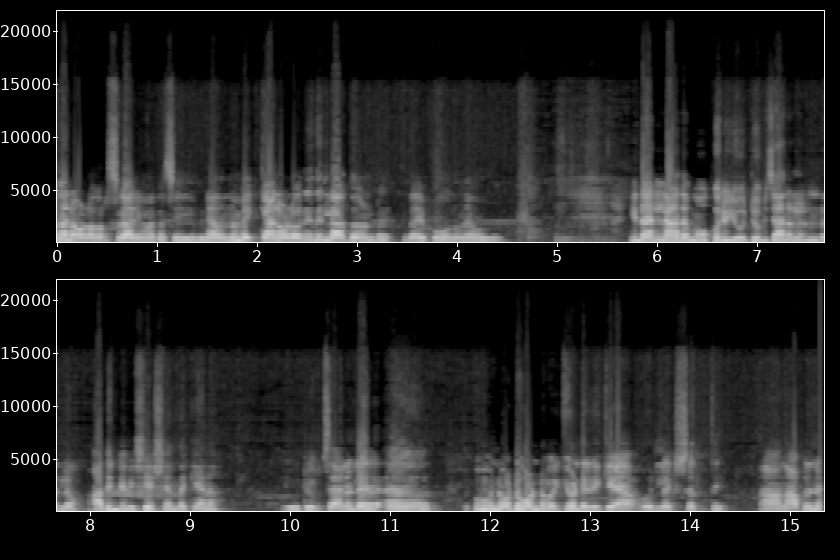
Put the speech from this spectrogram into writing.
അങ്ങനെയുള്ള കുറച്ച് കാര്യങ്ങളൊക്കെ ചെയ്യും. പിന്നെ അതൊന്നും വെക്കാനുള്ള ഒരു ഇതില്ലാത്തതുകൊണ്ട് ഇതായി പോകുന്നതേ ഉള്ളൂ. ഇതല്ലാതെ മോക്കൊരു യൂട്യൂബ് ചാനൽ ഉണ്ടല്ലോ. അതിന്റെ വിശേഷം എന്തൊക്കെയാണ്? യൂട്യൂബ് ചാനൽ ഇപ്പൊ മുന്നോട്ട് കൊണ്ടുപോയിക്കൊണ്ടിരിക്കുക. ഒരു ലക്ഷത്തി നാൽപ്പതിന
